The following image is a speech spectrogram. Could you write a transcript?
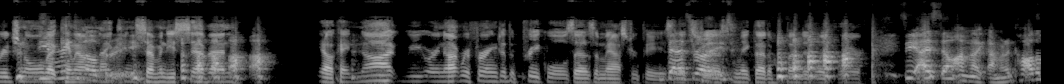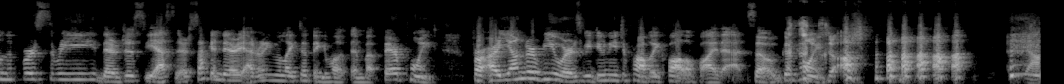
original The that came out in 1977. yeah, okay. Not we are not referring to the prequels as a masterpiece. That's Let's right. Just make that abundantly clear. See, I still, I'm like, I'm going to call them the first three. They're just, yes, they're secondary. I don't even like to think about them, but fair point. For our younger viewers, we do need to probably qualify that. So good point, Josh. Yeah.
